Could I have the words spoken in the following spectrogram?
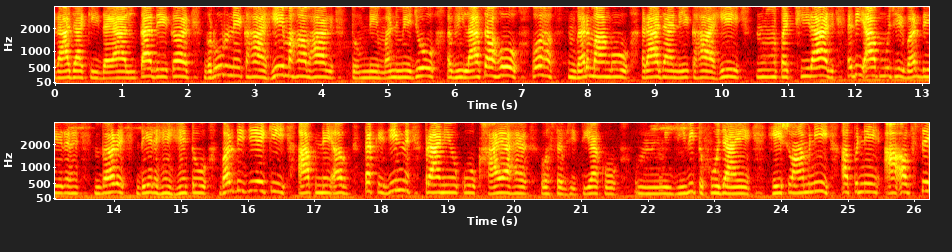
राजा की दयालुता देकर गरुड़ ने कहा, हे महाभाग तुमने मन में जो अभिलाषा हो, वह वर मांगो। राजा ने कहा, हे पक्षीराज यदि आप मुझे वर दे रहे, वर दे रहे हैं तो वर दीजिए कि आपने अब तक जिन प्राणियों को खाया है, वह सब जितिया को जीवित हो जाएँ। हे स्वामिनी, अपने अब से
